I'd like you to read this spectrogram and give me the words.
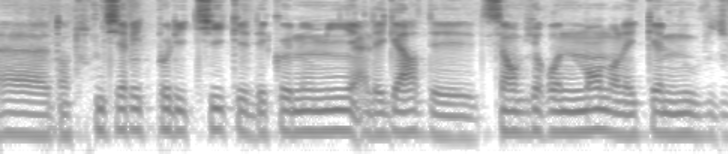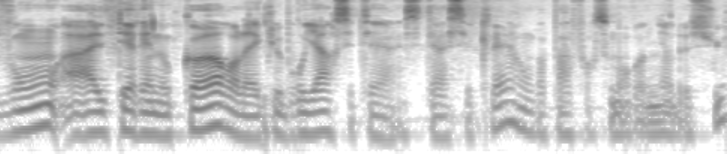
euh, dans toute une série de politiques et d'économies à l'égard des, des, environnements dans lesquels nous vivons, à altérer nos corps. avec le brouillard, c'était assez clair, on ne va pas forcément revenir dessus.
